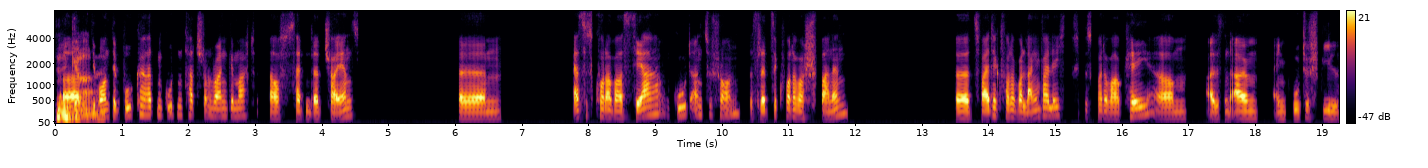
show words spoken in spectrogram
Ähm, Egal. Devontae Booker hat einen guten Touchdown-Run gemacht auf Seiten der Giants. Ähm, erstes Quarter war sehr gut anzuschauen. Das letzte Quarter war spannend. Äh, zweite Quarter war langweilig. Drittes Quarter war okay. Ähm, alles in allem ein gutes Spiel.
